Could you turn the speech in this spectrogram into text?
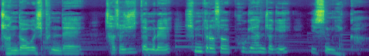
전도하고 싶은데 자존심 때문에 힘들어서 포기한 적이 있습니까?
